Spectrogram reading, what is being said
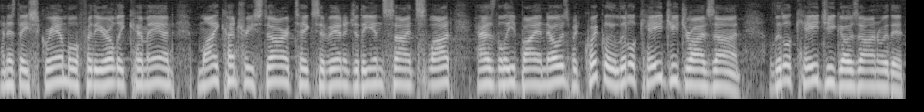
And as they scramble for the early command, My Country Star takes advantage of the inside slot, has the lead by a nose, but quickly Little KG drives on. Little KG goes on with it.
